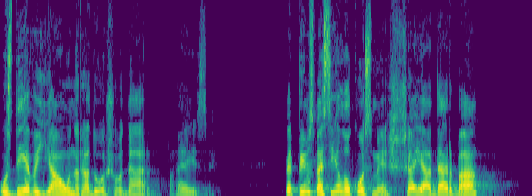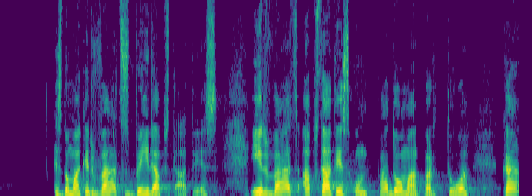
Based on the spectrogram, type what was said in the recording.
uz Dieva jaunu radošo darbu. Pareizi. Bet pirms mēs ielūkosimies šajā darbā, es domāju, ka ir vērts brīdi apstāties. Ir vērts apstāties un padomāt par to, ka,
